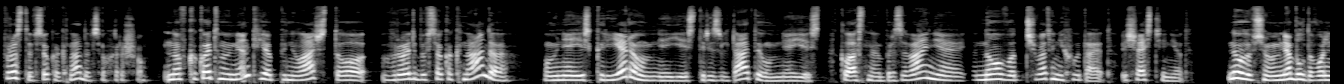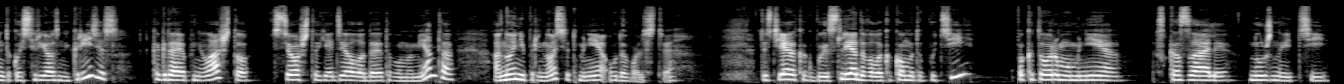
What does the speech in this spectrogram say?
Просто все как надо, все хорошо. Но в какой-то момент я поняла, что вроде бы все как надо, у меня есть карьера, у меня есть результаты, у меня есть классное образование, но вот чего-то не хватает, счастья нет. Ну, в общем, у меня был довольно такой серьезный кризис, когда я поняла, что все, что я делала до этого момента, оно не приносит мне удовольствия. То есть я как бы исследовала какому-то пути, по которому мне сказали, нужно идти.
